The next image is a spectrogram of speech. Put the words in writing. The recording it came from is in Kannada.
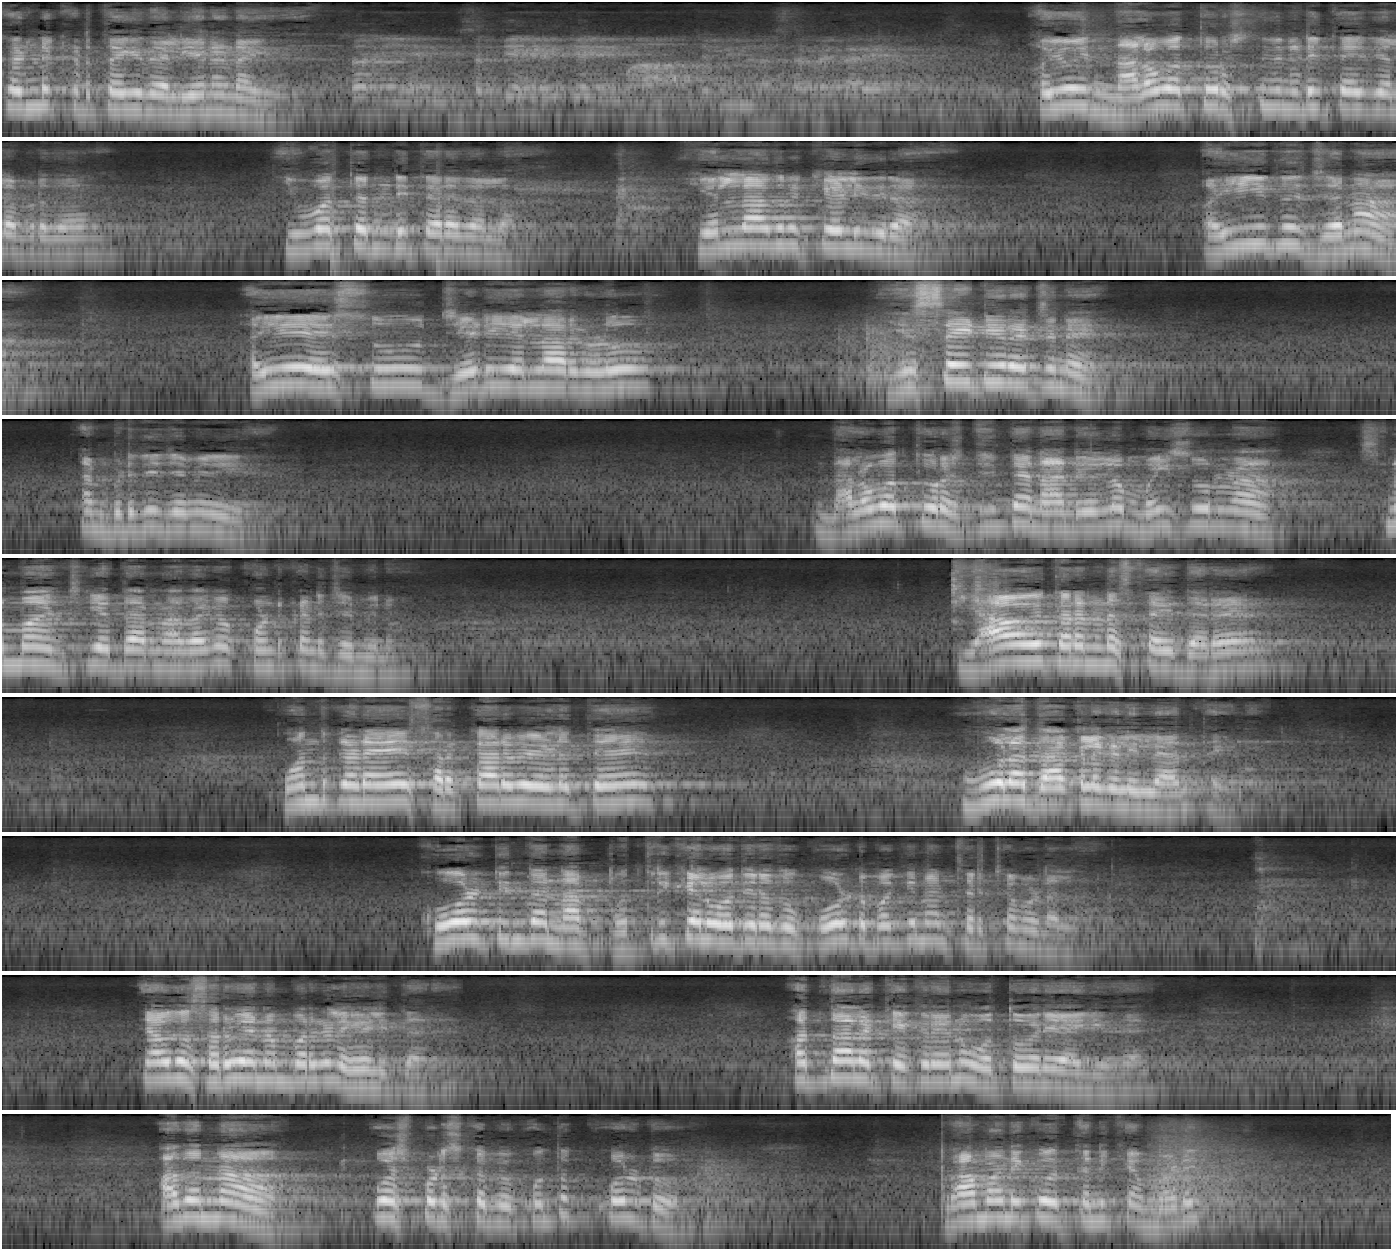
ಕಣ್ಣು ಕಟ್ತಾಗಿದೆ ಅಲ್ಲಿ ಏನೇನಾಗಿದೆ ಅಯ್ಯೋ ಇದು ನಲವತ್ತು ವರ್ಷದಿಂದ ನಡೀತಾ ಇದೆಯಲ್ಲ ಬ್ರದ ಇವತ್ತು ನಡೀತಾ ಇರೋದಲ್ಲ. ಎಲ್ಲಾದರೂ ಕೇಳಿದ್ದೀರಾ? ಐದು ಜನ I A S J D L ಆರ್ಗಳು S I T ರಚನೆ. ನಮ್ಮ ಬಿಡದಿ ಜಮೀನಿಗೆ. ನಲವತ್ತು ವರ್ಷದಿಂದ ನಾನಿಲ್ಲ ಮೈಸೂರಿನ ಸಿನಿಮಾ ಹಂಚಿಕೆದಾರನಾದಾಗ ಕೊಂಡ್ಕೊಂಡ ಜಮೀನು. ಯಾವ ಥರ ನಡೆಸ್ತಾ ಇದ್ದಾರೆ? ಒಂದು ಕಡೆ ಸರ್ಕಾರವೇ ಹೇಳುತ್ತೆ, ಮೂಲ ದಾಖಲೆಗಳಿಲ್ಲ ಅಂತ ಹೇಳಿ. ಕೋರ್ಟಿಂದ ನಾನು ಪತ್ರಿಕೆಯಲ್ಲಿ ಓದಿರೋದು ಕೋರ್ಟ್ ಬಗ್ಗೆ ನಾನು ಚರ್ಚೆ ಮಾಡಲ್ಲ. ಯಾವುದೋ ಸರ್ವೆ ನಂಬರ್ಗಳು ಹೇಳಿದ್ದಾರೆ. ಹದಿನಾಲ್ಕು ಎಕರೆನೂ ಒತ್ತುವರಿ ಆಗಿದೆ. ಅದನ್ನು ವಶಪಡಿಸ್ಕೋಬೇಕು ಅಂತ ಕೋರ್ಟು ಪ್ರಾಮಾಣಿಕವಾಗಿ ತನಿಖೆ ಮಾಡಿ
